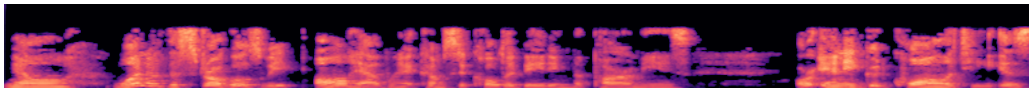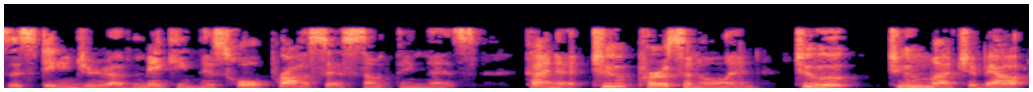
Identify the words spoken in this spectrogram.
Now, one of the struggles we all have when it comes to cultivating the paramis or any good quality is this danger of making this whole process something that's kind of too personal and too too much about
